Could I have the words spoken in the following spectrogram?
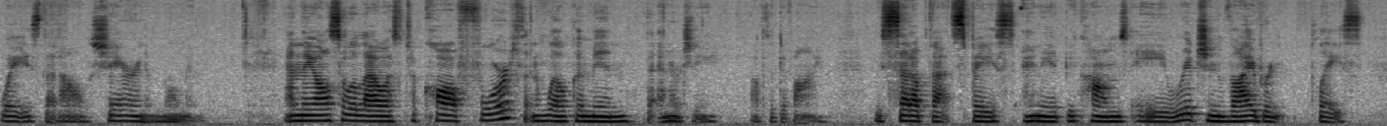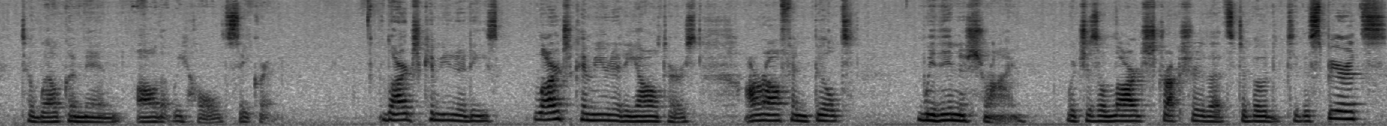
ways that I'll share in a moment. And they also allow us to call forth and welcome in the energy of the divine. We set up that space and it becomes a rich and vibrant place to welcome in all that we hold sacred large communities, large community altars are often built within a shrine, which is a large structure that's devoted to the spirits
